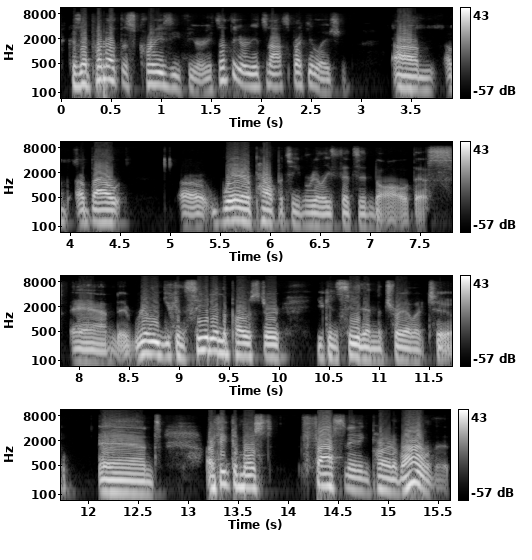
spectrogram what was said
because I put out this crazy theory. It's a theory. It's not speculation. Um, ab- about uh, where Palpatine really fits into all of this, and it really you can see it in the poster. You can see it in the trailer too. And I think the most fascinating part of all of it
